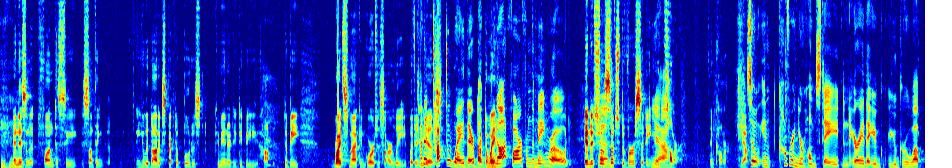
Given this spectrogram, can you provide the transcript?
Mm-hmm. And isn't it fun to see something you would not expect a Buddhist community to be to be right smack in gorgeous Arlee, but it is. kind of tucked away there, but away. not far from the main road. and it shows and- such diversity Yeah. and color, and color. Yeah. So, in covering your home state, an area that you you grew up,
